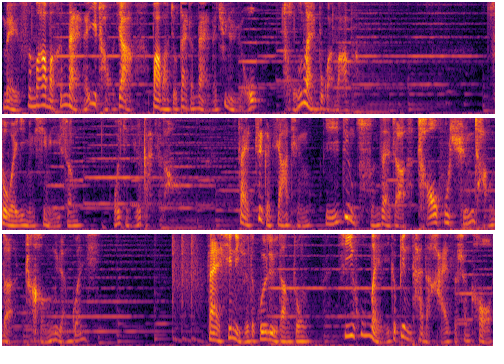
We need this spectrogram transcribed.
每次妈妈和奶奶一吵架，爸爸就带着奶奶去旅游，从来不管妈妈。”作为一名心理医生，我隐约感觉到，在这个家庭一定存在着超乎寻常的成员关系。在心理学的规律当中。几乎每一个病态的孩子身后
